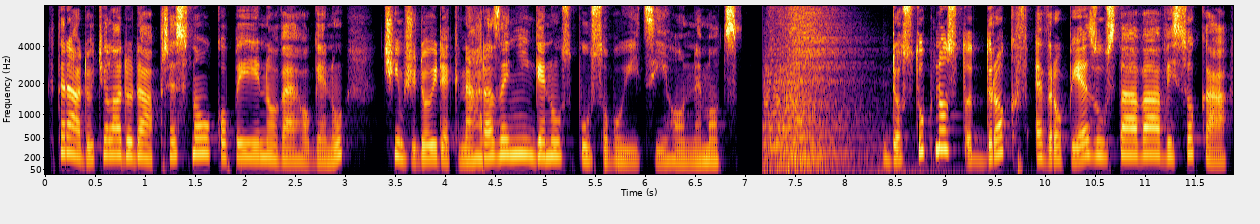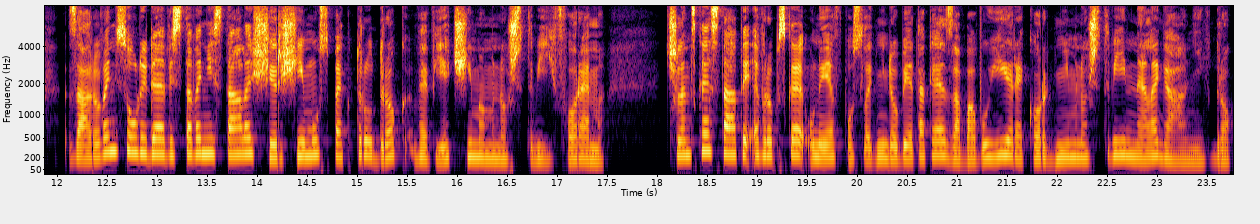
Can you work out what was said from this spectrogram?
která do těla dodá přesnou kopii nového genu, čímž dojde k nahrazení genu způsobujícího nemoc. Dostupnost drog v Evropě zůstává vysoká, zároveň jsou lidé vystaveni stále širšímu spektru drog ve větším množství forem. Členské státy Evropské unie v poslední době také zabavují rekordní množství nelegálních drog.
